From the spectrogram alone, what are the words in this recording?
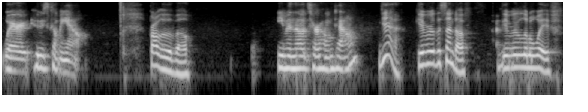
where who's coming out? Probably Lavelle. Even though it's her hometown? Yeah. Give her the send off. Give her a little wave.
